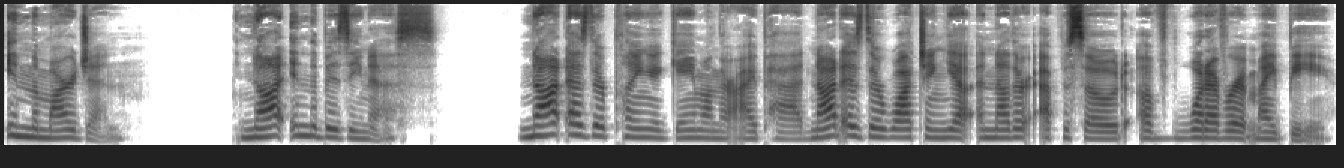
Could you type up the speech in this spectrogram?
in the margin, not in the busyness, not as they're playing a game on their iPad, not as they're watching yet another episode of whatever it might be.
